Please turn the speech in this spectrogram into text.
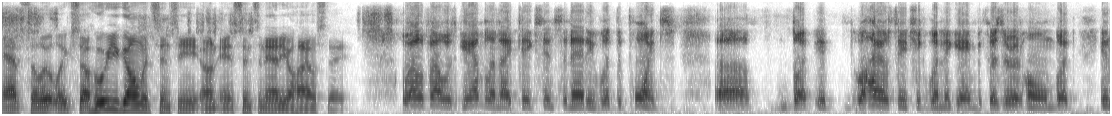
Absolutely. So, who are you going with Cincinnati, Cincinnati Ohio State? Well, if I was gambling, I'd take Cincinnati with the points. Uh, but it, Ohio State should win the game because they're at home. But it,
